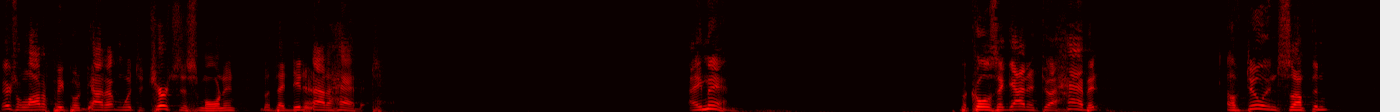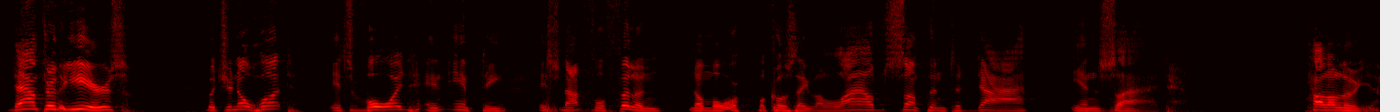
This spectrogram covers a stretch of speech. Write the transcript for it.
There's a lot of people got up and went to church this morning, but they did it out of habit. Amen because they got into a habit of doing something down through the years. But you know what? It's void and empty. It's not fulfilling no more because they've allowed something to die inside. Hallelujah.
